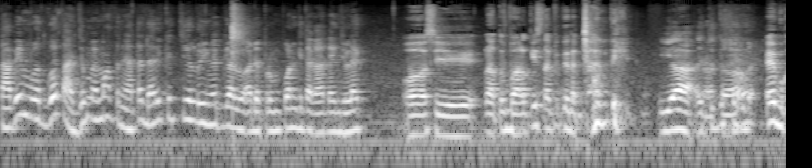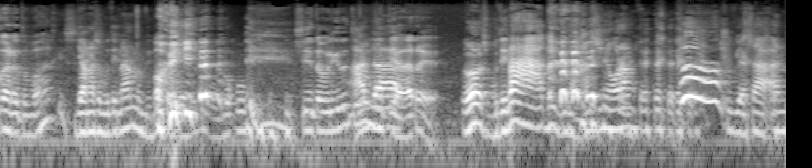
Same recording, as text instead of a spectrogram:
Tapi menurut gua tajam memang ternyata dari kecil. Lu inget gak lu ada perempuan kita katain jelek? Oh si Ratu Balkis tapi tidak cantik. Iya, itu tuh surga. Eh bukan Ratu Balkis. Jangan sebutin nama, Bim. Oh, iya. Si temen kita cuma Ada. mutiara ya. Oh, sebutin lagi gimana sih orang? Kebiasaan.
